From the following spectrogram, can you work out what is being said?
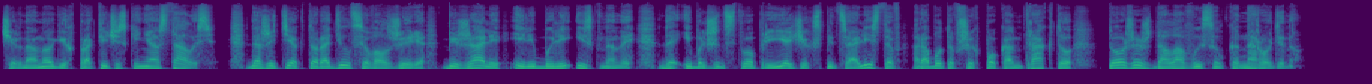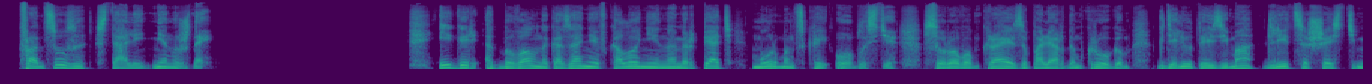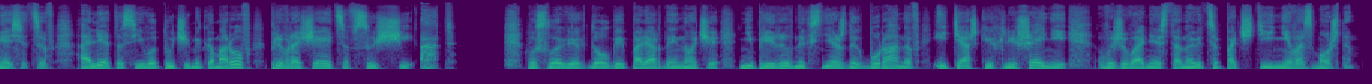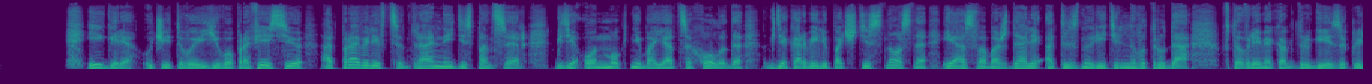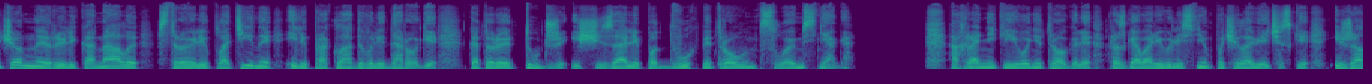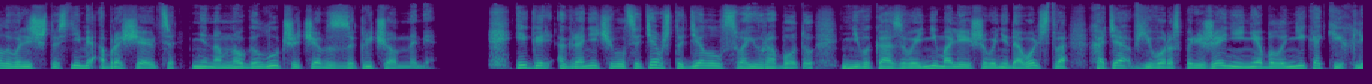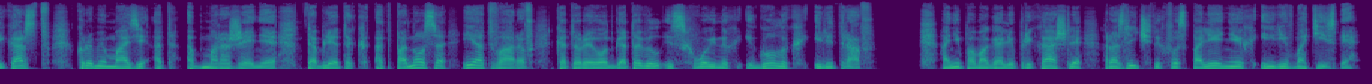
Черноногих практически не осталось. Даже те, кто родился в Алжире, бежали или были изгнаны, да и большинство приезжих специалистов, работавших по контракту, тоже ждала высылка на родину. Французы стали не нужны. Игорь отбывал наказание в колонии номер 5 Мурманской области, в суровом крае за полярным кругом, где лютая зима длится 6 месяцев, а лето с его тучами комаров превращается в сущий ад. В условиях долгой полярной ночи, непрерывных снежных буранов и тяжких лишений выживание становится почти невозможным. Игоря, учитывая его профессию, отправили в центральный диспансер, где он мог не бояться холода, где кормили почти сносно и освобождали от изнурительного труда, в то время как другие заключенные рыли каналы, строили плотины или прокладывали дороги, которые тут же исчезали под двухметровым слоем снега. Охранники его не трогали, разговаривали с ним по-человечески и жаловались, что с ними обращаются не намного лучше, чем с заключенными. Игорь ограничивался тем, что делал свою работу, не выказывая ни малейшего недовольства, хотя в его распоряжении не было никаких лекарств, кроме мази от обморожения, таблеток от поноса и отваров, которые он готовил из хвойных иголок или трав. Они помогали при кашле, различных воспалениях и ревматизме.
